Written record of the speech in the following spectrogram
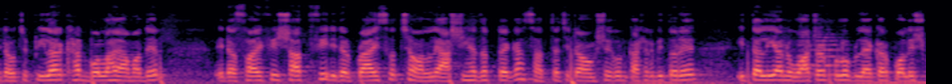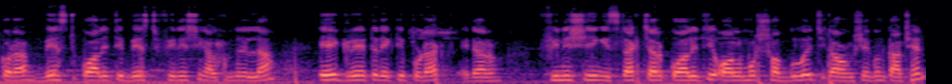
এটা হচ্ছে পিলার খাট বলা হয় আমাদের। এটা ছয় ফিট, সাত ফিট, এটার প্রাইস হচ্ছে অনলি আশি হাজার টাকা। সাতটা চিটা অংশগুণ কাঠের ভিতরে ইতালিয়ান ওয়াটার প্রুফ লেকার পলিশ করা। বেস্ট কোয়ালিটি বেস্ট ফিনিশিং আলহামদুলিল্লাহ। এই গ্রেটের একটি প্রোডাক্ট এটার ফিনিশিং স্ট্রাকচার কোয়ালিটি অলমোস্ট সবগুলোই চিটা অংশগুণ কাঠের।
